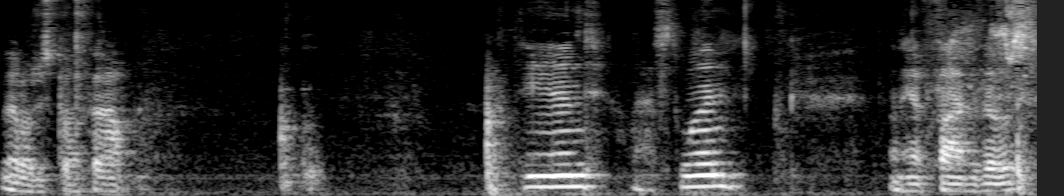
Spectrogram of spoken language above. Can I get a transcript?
that'll just buff out. And last one. I only have five of those.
